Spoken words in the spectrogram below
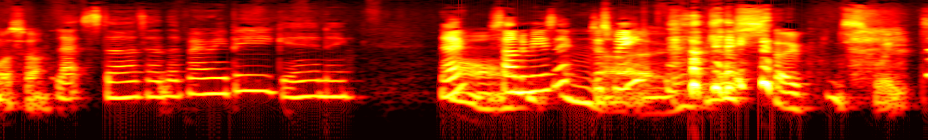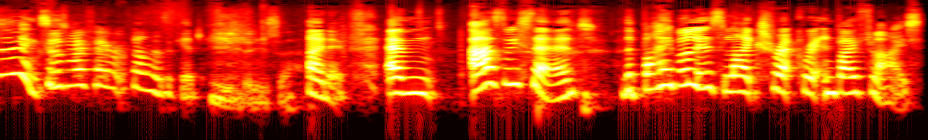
What song? Let's start at the very beginning. No? Oh, Sound of Music? Just me? No, okay. You're so sweet, Thanks. It was my favourite film as a kid. you loser. I know. Um, as we said, the Bible is like Shrek written by flies.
